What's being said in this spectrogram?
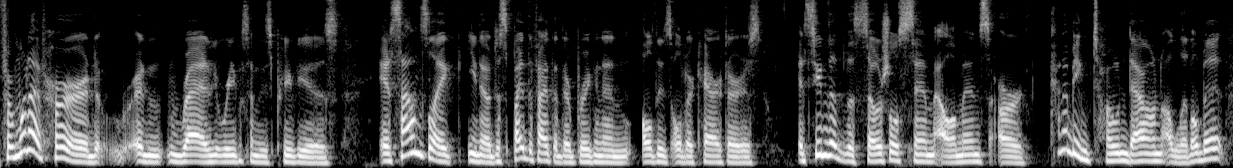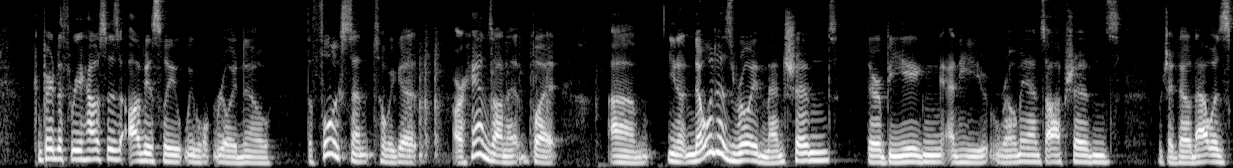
From what I've heard and read, reading some of these previews, it sounds like, you know, despite the fact that they're bringing in all these older characters, it seems that the social sim elements are kind of being toned down a little bit compared to Three Houses. Obviously, we won't really know the full extent until we get our hands on it, but um, you know, no one has really mentioned there being any romance options, which I know that was,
